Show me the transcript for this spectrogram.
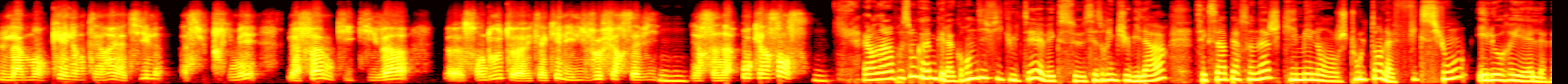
l'amant, quel intérêt a-t-il à supprimer la femme qui qui va euh, sans doute avec laquelle il veut faire sa vie. Mmh. Ça n'a aucun sens. Mmh. Alors on a l'impression quand même que la grande difficulté avec ce Cédric Jubilard, c'est que c'est un personnage qui mélange tout le temps la fiction et le réel.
